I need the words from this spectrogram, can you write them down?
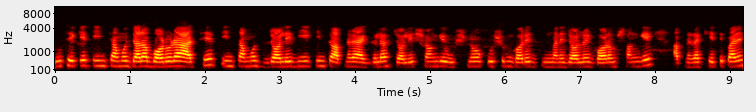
দু থেকে তিন চামচ যারা বড়রা আছে, তিন চামচ জলে দিয়ে কিন্তু আপনারা এক গ্লাস জলের সঙ্গে উষ্ণ কুসুম গড়ে মানে জলের গরম সঙ্গে আপনারা খেতে পারেন,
